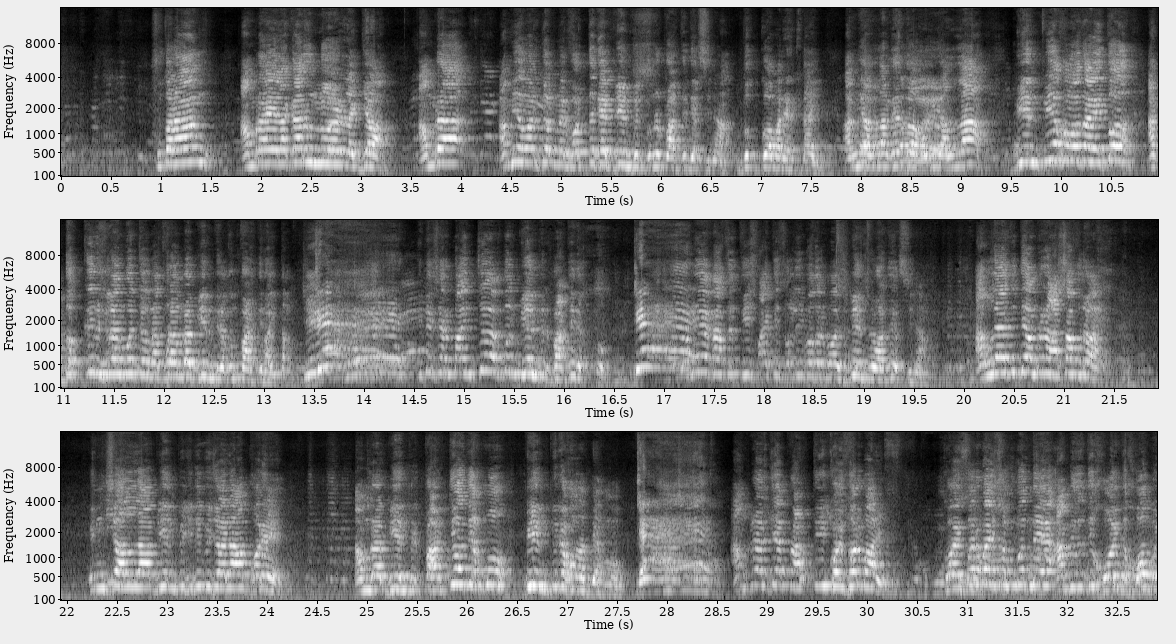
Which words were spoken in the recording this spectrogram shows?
সুতরাং আমরা এলাকার উন্নয়নের লাগিয়া আমরা আমি আমার জন্মের ঘর থেকে বিএনপির কোনো প্রার্থী দেখছি না। দুঃখ আমার একটাই। আমি আল্লাহকে করি আল্লাহ বিএনপি ক্ষমতা হইতো আর দক্ষিণ ইসলামগঞ্জ জগন্নাথপুর আমরা প্রার্থী পাইতাম। এই দেশের মানুষও একজন বিএনপির প্রার্থী দেখতো। অনেক আছে ত্রিশ পঁয়ত্রিশ চল্লিশ বছর বয়স বিএনপির প্রার্থী দেখছি না। আল্লাহ যদি আমরা আশা পুরাই ইনশাআল্লাহ বিএনপি যদি বিজয় লাভ করে আমরা বিএনপির প্রার্থীও দেখব বিএনপির ক্ষমতা দেখব। আমরা যে প্রার্থী কৈশোর ভাই কৈশোর ভাই সম্বন্ধে আমি যদি কই তো কম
